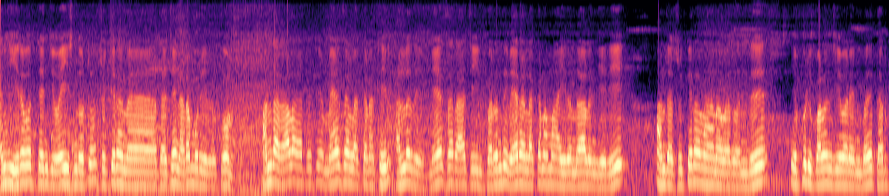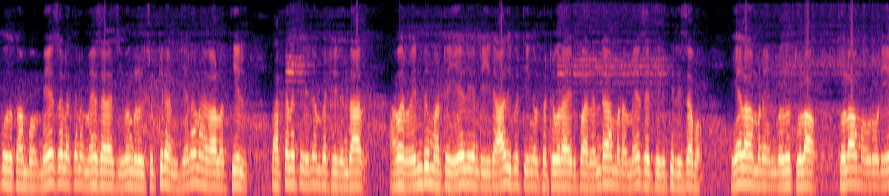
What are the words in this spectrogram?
அஞ்சு இருபத்தஞ்சி வயசு தொட்டும் சுக்கிர தசை நடைமுறையில் இருக்கும். அந்த காலகட்டத்தில் மேச லக்கணத்தில் அல்லது மேச ராசியில் பிறந்து வேறு லக்கணமாக இருந்தாலும் சரி அந்த சுக்கிரனானவர் வந்து எப்படி பலன் செய்வார் என்பது தற்போது காண்போம். மேச லக்கணம் மேசராசி இவங்களுக்கு சுக்கிரன் ஜனன காலத்தில் லக்கணத்தில் இடம்பெற்றிருந்தால் அவர் ரெண்டு மற்றும் ஏழு என்ற இரு ஆதிபத்தியங்கள் பெற்றவராக இருப்பார். ரெண்டாம் இடம் மேசத்திற்கு ரிஷபம் ஏழாம் இடம் என்பது துலாம். துலாம் அவருடைய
